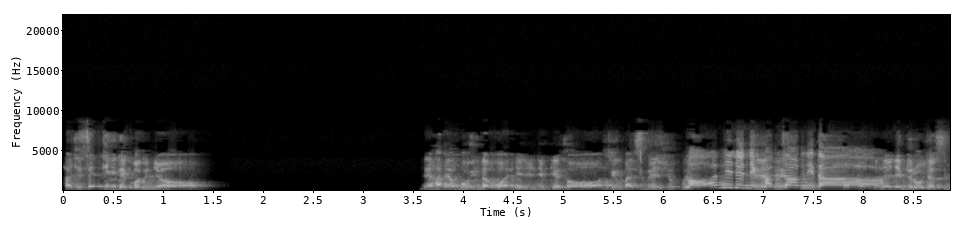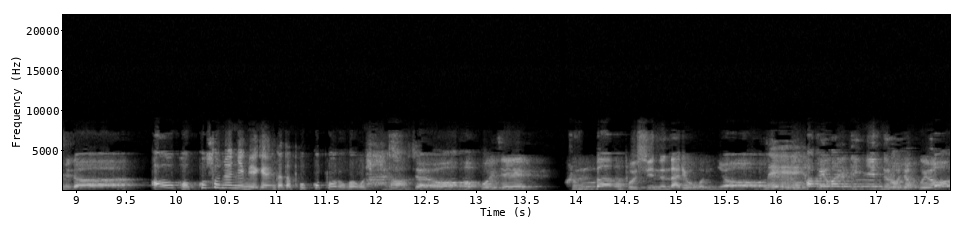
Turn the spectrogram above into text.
다시 세팅이 됐거든요. 네, 화면 보인다고 한예준님께서 지금 말씀해 주셨고요. 아, 한희주님 네. 감사합니다. 벚꽃소녀님 들어오셨습니다. 어우, 벚꽃소녀님 얘기하니까 나 벚꽃 보러 가고 아, 싶다. 진짜요? 벚꽃 이제 금방 볼 수 있는 날이 오거든요. 네. 네. 그리고 파페 화이팅님 들어오셨고요.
